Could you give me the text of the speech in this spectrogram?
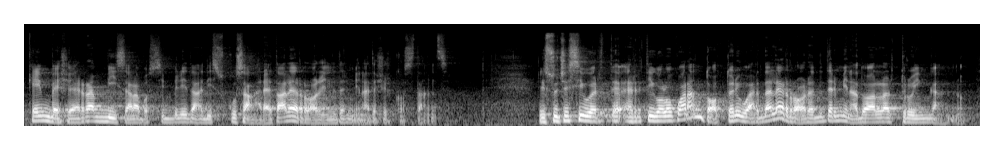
che invece ravvisa la possibilità di scusare tale errore in determinate circostanze. Il successivo articolo 48 riguarda l'errore determinato dall'altrui inganno.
